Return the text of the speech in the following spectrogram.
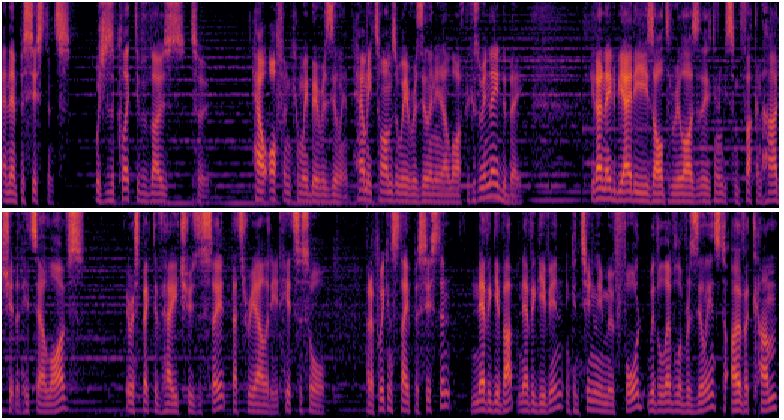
and then persistence, which is a collective of those two. How often can we be resilient? How many times are we resilient in our life? Because we need to be. You don't need to be 80 years old to realise that there's going to be some fucking hard shit that hits our lives, irrespective of how you choose to see it. That's reality. It hits us all. But if we can stay persistent, never give up, never give in, and continually move forward with a level of resilience to overcome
